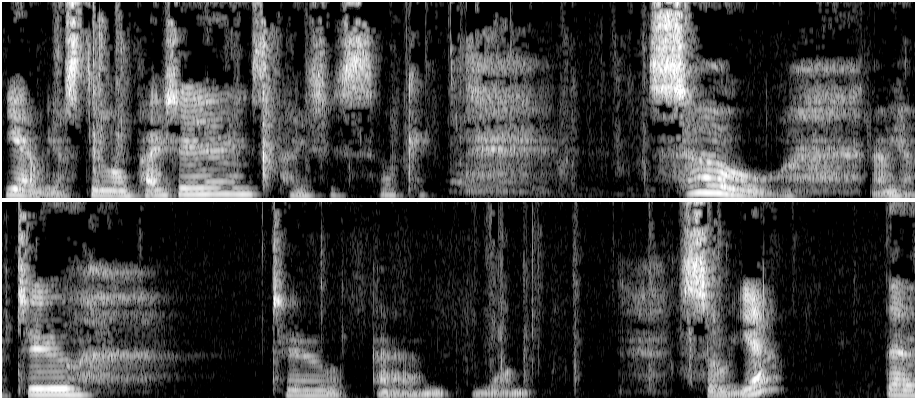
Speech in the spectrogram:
Yeah, we are still on pages, pages, okay. So now we have two, two Um, one. So yeah, there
